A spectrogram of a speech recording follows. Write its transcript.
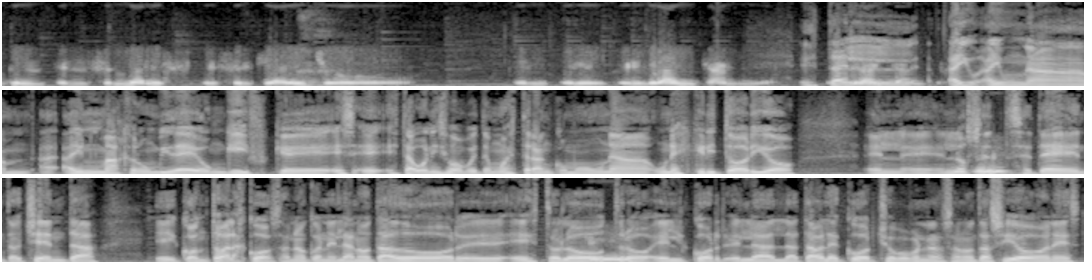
creo que el, celular es, es, el que ha hecho el, el, gran cambio. Está el, Hay, hay, una hay una imagen, un video, un GIF que es, eh, está buenísimo porque te muestran como una un escritorio en, en los 70, 80 eh, con todas las cosas, ¿no? Con el anotador, eh, esto, lo otro, el la, tabla de corcho para poner las anotaciones,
